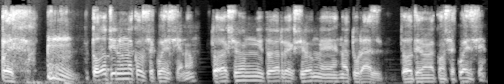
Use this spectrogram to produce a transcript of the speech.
Pues todo tiene una consecuencia, ¿no? Toda acción y toda reacción es natural, todo tiene una consecuencia.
